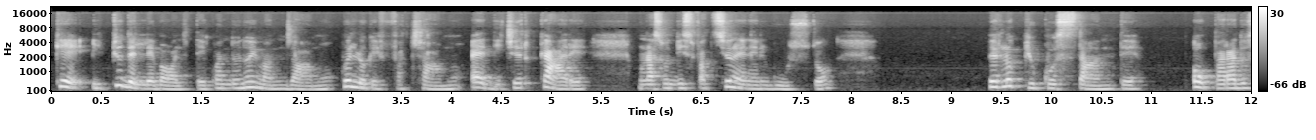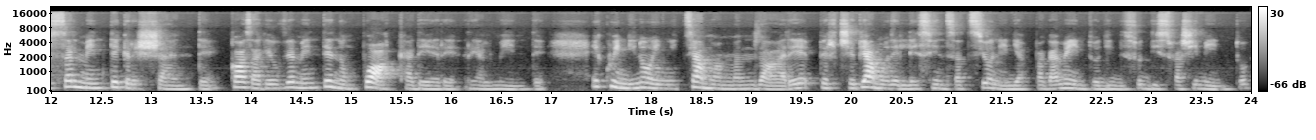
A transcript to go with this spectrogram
Che il più delle volte quando noi mangiamo, quello che facciamo è di cercare una soddisfazione nel gusto per lo più costante, o paradossalmente crescente, cosa che ovviamente non può accadere realmente. E quindi noi iniziamo a mangiare, percepiamo delle sensazioni di appagamento, di soddisfacimento,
